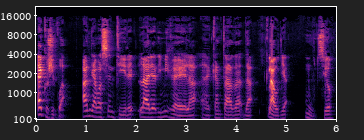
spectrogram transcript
eccoci qua, andiamo a sentire l'aria di Michaela eh, cantata da Claudia Muzio.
